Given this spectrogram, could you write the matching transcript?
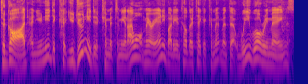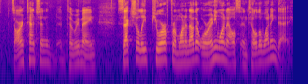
to God, and you need to you do need to commit to me, and I won't marry anybody until they take a commitment that we will remain. It's our intention to remain sexually pure from one another or anyone else until the wedding day.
